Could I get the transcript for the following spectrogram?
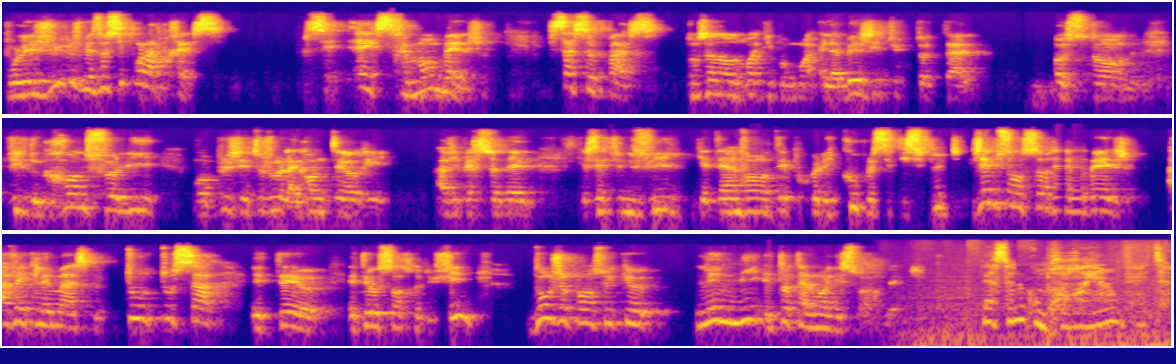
pour les juges, mais aussi pour la presse. C'est extrêmement belge. Ça se passe dans un endroit qui, pour moi, est la belgitude totale Ostende, ville de grande folie, en plus j'ai toujours la grande théorie à vie personnelle que c'est une ville qui était inventée pour que les couples se disputent. James Sansor est belge avec les masques, tout, tout ça était, euh, était au centre du film. Donc je pense oui, que l'ennemi est totalement une histoire belge. Personne comprend rien en fait.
